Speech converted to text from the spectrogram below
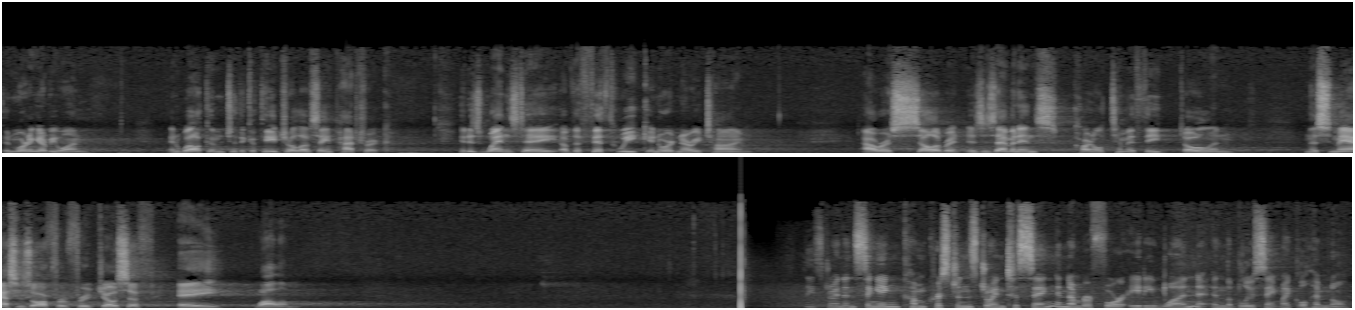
Good morning, everyone, and welcome to the Cathedral of St. Patrick. It is Wednesday of the fifth week in Ordinary Time. Our celebrant is His Eminence Cardinal Timothy Dolan, and this Mass is offered for Joseph A. Wallum. Please join in singing Come Christians Join to Sing number 481 in the Blue St. Michael hymnal.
